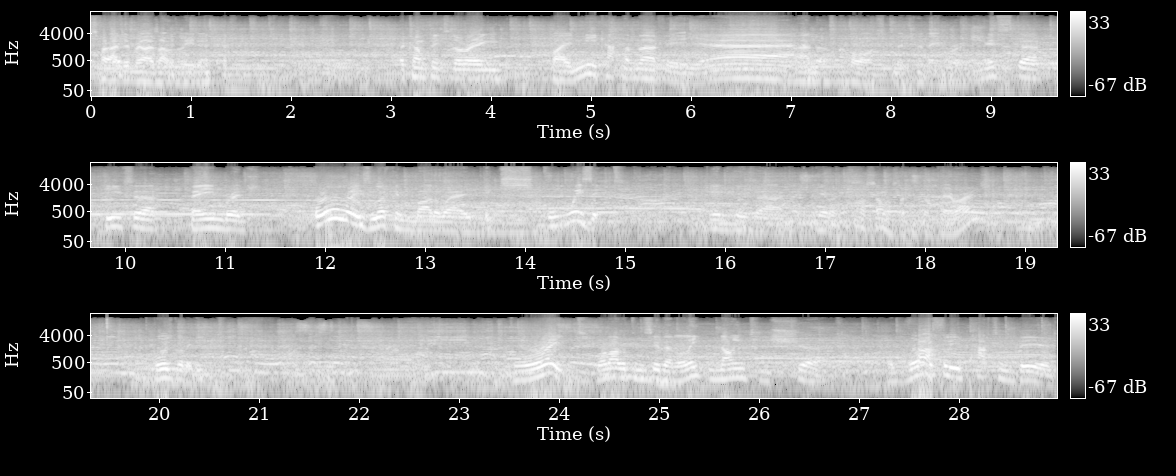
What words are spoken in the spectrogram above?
Sorry, I didn't realise I was leading. Accompanied to the ring by Kneecapper Murphy. Yeah. And of course, Commissioner Bainbridge. Mr. Peter Bainbridge. Always looking, by the way, exquisite in his uh, appearance. Oh, someone's looking for a pay rise. Always got to eat. Great, what I would consider late 90s shirt. A wonderfully patterned beard.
